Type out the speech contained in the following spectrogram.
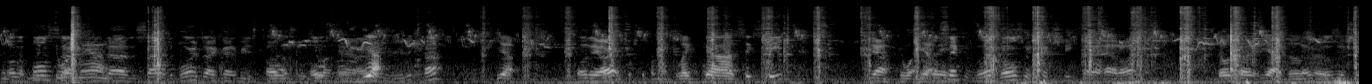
Well, the posts, are, the, the side, the boards aren't gonna be as tall as the posts. are, Yeah. Huh? Yeah, Oh, they are? like uh, six feet. Yeah. Yeah. The six, those, those were six feet that I had on. Those are yeah, those Those, are. those are six feet. So that's,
